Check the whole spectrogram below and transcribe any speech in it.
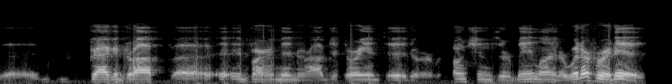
uh, drag and drop uh, environment or object oriented or functions or mainline or whatever it is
